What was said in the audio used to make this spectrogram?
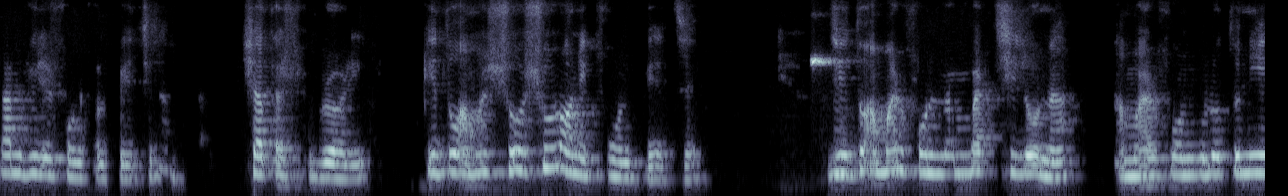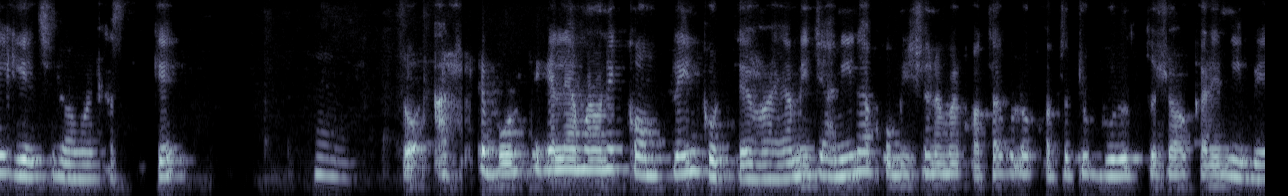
তানভীরের ফোন কল পেয়েছিলাম। ২৭ ফেব্রুয়ারি। কিন্তু আমার শ্বশুর অনেক ফোন পেয়েছে। যেহেতু আমার ফোন নাম্বার ছিল না, আমার ফোনগুলো তো নিয়ে গিয়েছিল আমার কাছ থেকে। হুম। তো আসলে বলতে গেলে আমার অনেক কমপ্লেইন করতে হয়। আমি জানি না কমিশন আমার কথাগুলো কতটুকু গুরুত্ব সহকারে নিবে।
